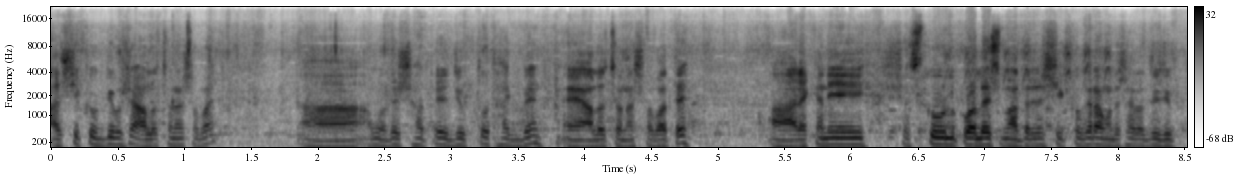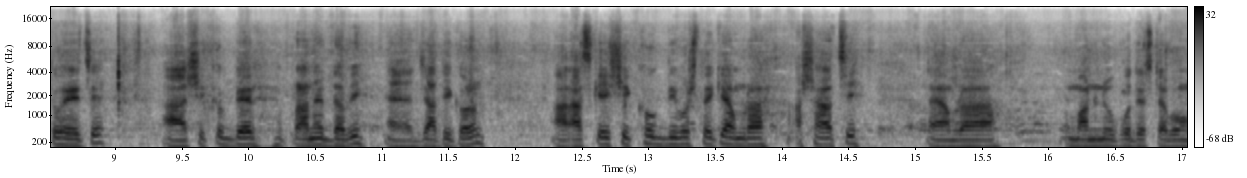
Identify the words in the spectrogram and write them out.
আর শিক্ষক দিবসে আলোচনা সভায়। আমাদের সাথে যুক্ত থাকবেন আলোচনা সভাতে। আর এখানে স্কুল, কলেজ মাদ্রাসা শিক্ষকরা আমাদের সাথে যুক্ত হয়েছে। শিক্ষকদের প্রাণের দাবি জাতিকরণ। আর আজকে এই শিক্ষক দিবস থেকে আমরা আশা আছি আমরা মাননীয় উপদেষ্টা এবং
